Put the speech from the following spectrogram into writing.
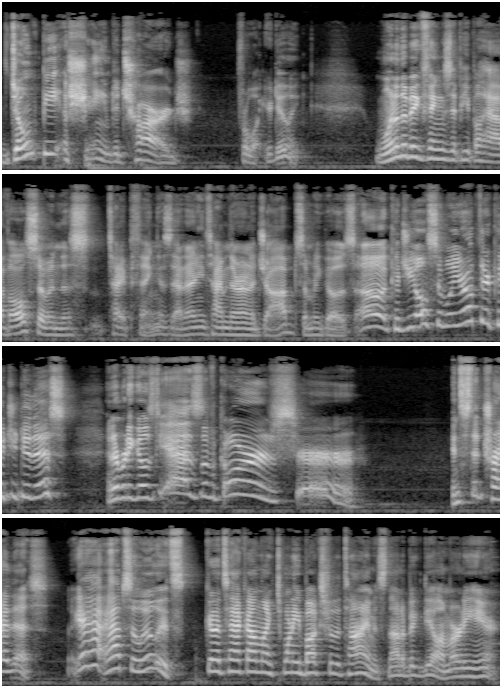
don't be ashamed to charge for what you're doing. One of the big things that people have also in this type thing is that anytime they're on a job, somebody goes, Oh, could you also, well, you're up there, could you do this? And everybody goes, Yes, of course, sure. Instead, try this. Yeah, absolutely. It's going to tack on like 20 bucks for the time. It's not a big deal. I'm already here.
